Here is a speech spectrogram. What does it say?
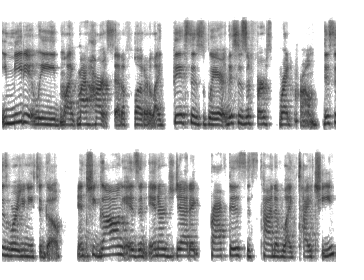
immediately, like my heart set a flutter. Like, this is where, this is the first breadcrumb. This is where you need to go. And Qigong is an energetic practice. It's kind of like Tai Chi.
